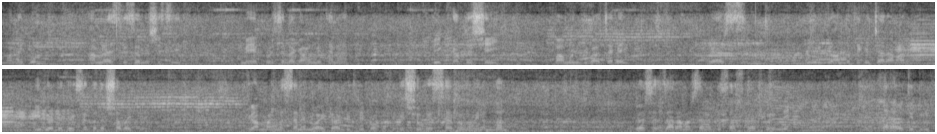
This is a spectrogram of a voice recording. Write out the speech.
আসসালামাইকুম আমরা আজকে চলে এসেছি মেহেরপুর জেলা গাংনি থানা। বিখ্যাত সেই বামন্দি বাজারে। দূর দূরান্ত থেকে যারা আমার ভিডিওটা দেখছেন তাদের সবাইকে Gram Bangla channel Y twenty three পক্ষ থেকে শুভেচ্ছা এবং অভিনন্দন। যারা আমার চ্যানেলটি সাবস্ক্রাইব করেননি তারা অতি দ্রুত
